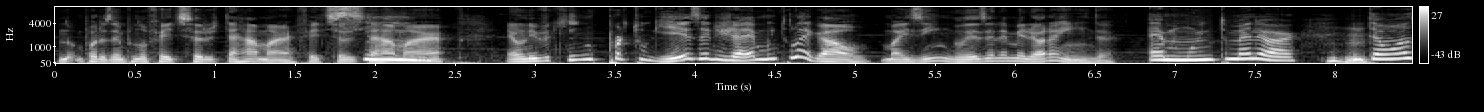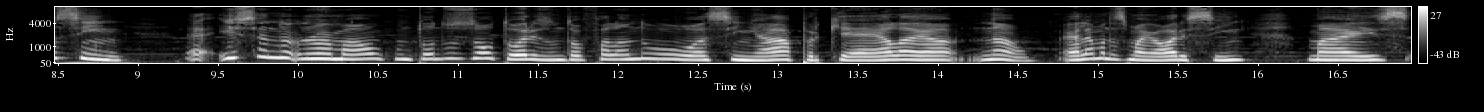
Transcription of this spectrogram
no, por exemplo, no Feiticeiro de Terra-Mar. Feiticeiro Sim. de Terra-Mar é um livro que em português ele já é muito legal, mas em inglês ele é melhor ainda. É muito melhor. Uhum. Então, assim, é, isso é normal com todos os autores, não tô falando assim, ah, porque ela é. Não, ela é uma das maiores, sim, mas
